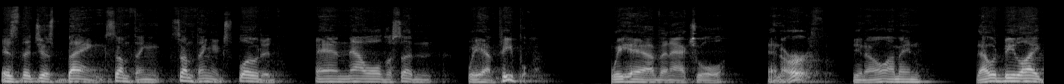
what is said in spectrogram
is that just bang, something, something exploded, and now all of a sudden we have people. We have an actual an earth. You know, I mean, that would be like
